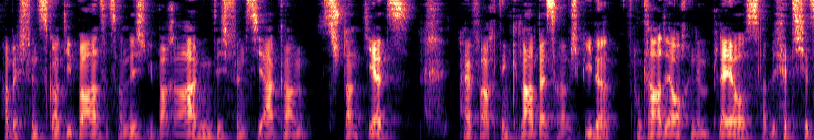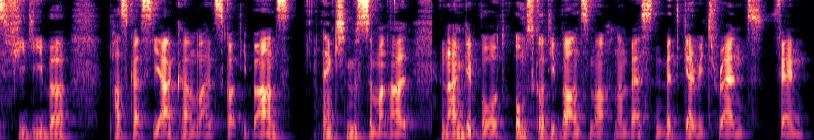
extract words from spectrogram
aber ich finde Scotty Barnes jetzt noch nicht überragend. Ich finde Siakam stand jetzt einfach den klar besseren Spieler. gerade auch in den Playoffs hätte ich jetzt viel lieber Pascal Siakam als Scotty Barnes denke ich, müsste man halt ein Angebot um Scotty Barnes machen, am besten mit Gary Trent, wenn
